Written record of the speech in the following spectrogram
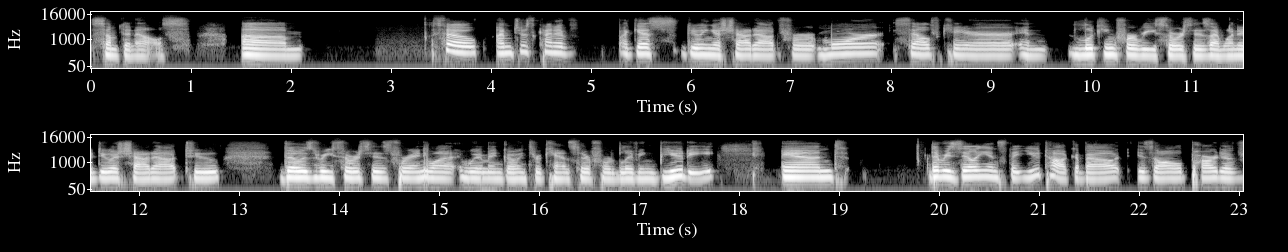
something else. Um, so I'm just kind of, I guess, doing a shout out for more self care and looking for resources, I want to do a shout out to those resources for anyone women going through cancer for living beauty and the resilience that you talk about is all part of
